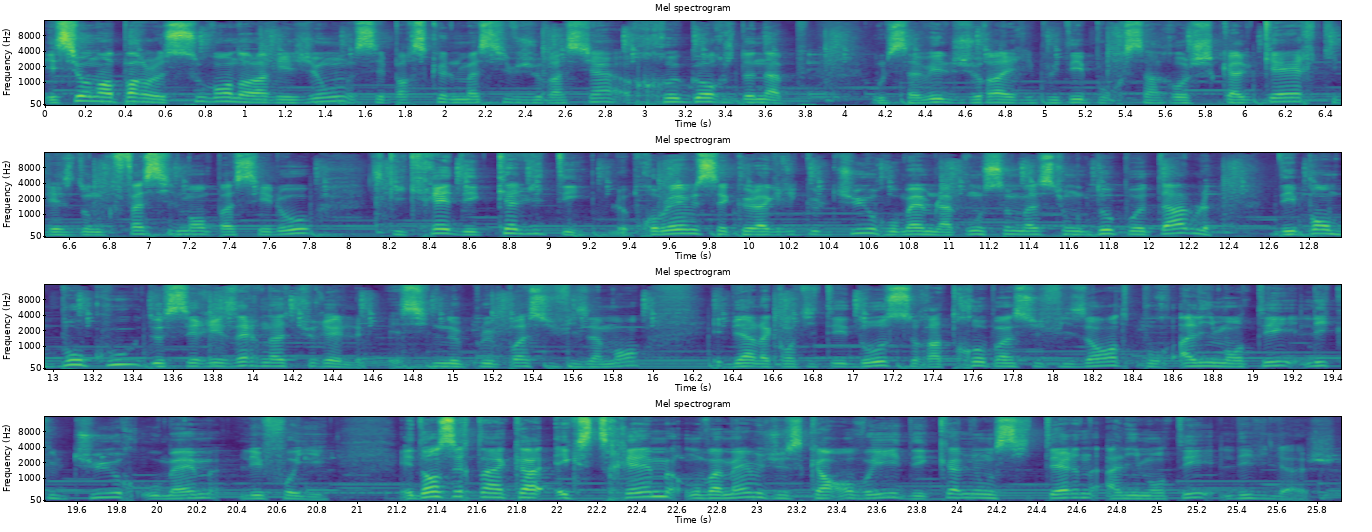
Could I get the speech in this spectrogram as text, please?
Et si on en parle souvent dans la région, c'est parce que le massif jurassien regorge de nappes. Vous le savez, le Jura est réputé pour sa roche calcaire qui laisse donc facilement passer l'eau, ce qui crée des cavités. Le problème c'est que l'agriculture ou même la consommation d'eau potable dépend beaucoup de ces réserves naturelles. Et s'il ne pleut pas suffisamment, eh bien la quantité d'eau sera trop insuffisante pour alimenter les cultures ou même les foyers. Et dans certains cas extrêmes, on va même jusqu'à envoyer des camions citernes alimenter les villages.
